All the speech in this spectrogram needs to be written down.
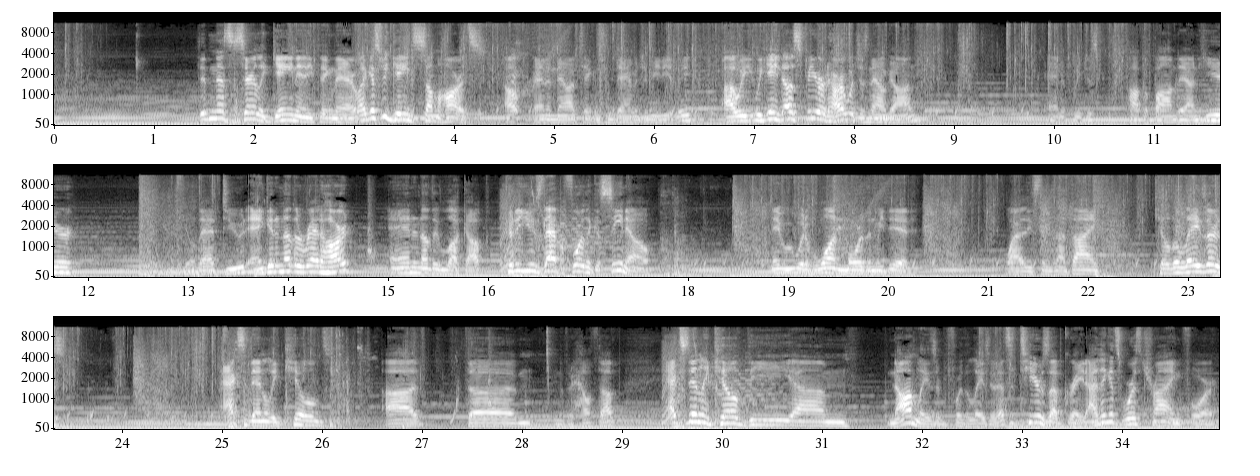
didn't necessarily gain anything there. Well, I guess we gained some hearts. Oh, and now I've taken some damage immediately. Uh, we, we gained a spirit heart, which is now gone. And if we just pop a bomb down here, kill that dude, and get another red heart, and another luck up. Could have used that before the casino. Maybe we would have won more than we did. Why are these things not dying? Kill the lasers! Accidentally killed uh, the... Another health up accidentally killed the um, non-laser before the laser. That's a tears upgrade. I think it's worth trying for.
